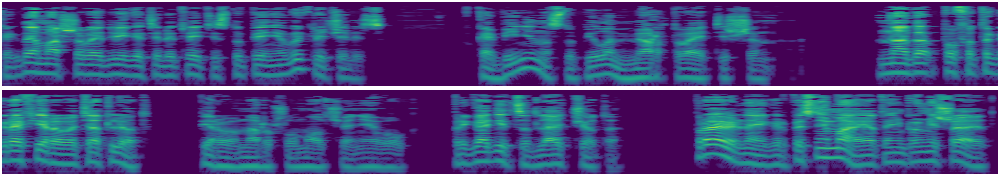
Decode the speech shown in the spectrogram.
Когда маршевые двигатели третьей ступени выключились, в кабине наступила мертвая тишина. «Надо пофотографировать отлет», — первым нарушил молчание Волк. «Пригодится для отчета». «Правильно, Игорь, поснимай, это не помешает».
